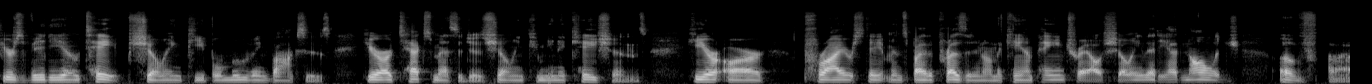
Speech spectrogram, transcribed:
here's videotape showing people moving boxes, here are text messages showing communications, here are prior statements by the president on the campaign trail showing that he had knowledge of uh,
